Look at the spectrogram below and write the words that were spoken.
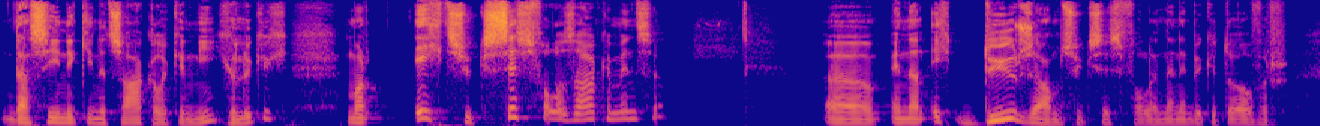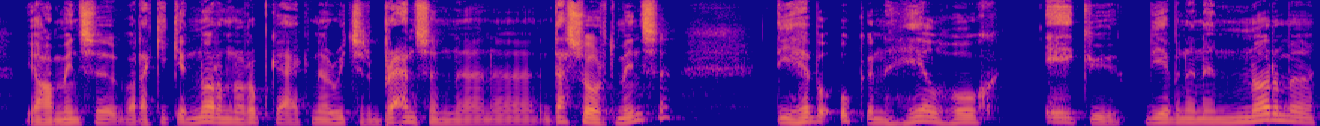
dat zie ik in het zakelijke niet, gelukkig. Maar echt succesvolle zakenmensen, Uh, en dan echt duurzaam succesvol. En dan heb ik het over ja, mensen waar ik enorm naar opkijk, naar Richard Branson, en, uh, dat soort mensen. Die hebben ook een heel hoog EQ. Die hebben een enorme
